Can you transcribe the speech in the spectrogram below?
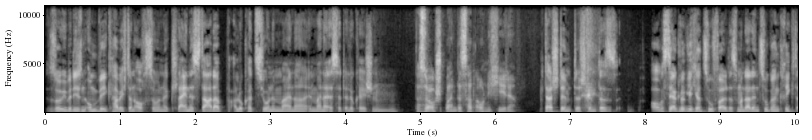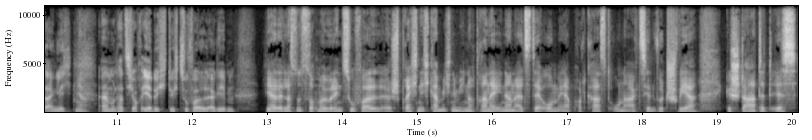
so über diesen Umweg habe ich dann auch so eine kleine Startup-Allokation in meiner, in meiner Asset Allocation. Mhm. Das ist ja auch spannend. Das hat auch nicht jeder. Das stimmt, das stimmt. Das auch sehr glücklicher Zufall, dass man da den Zugang kriegt eigentlich. Ja. Ähm, und hat sich auch eher durch, durch Zufall ergeben. Ja, dann lass uns doch mal über den Zufall äh, sprechen. Ich kann mich nämlich noch dran erinnern, als der OMR-Podcast ohne Aktien wird schwer gestartet ist.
